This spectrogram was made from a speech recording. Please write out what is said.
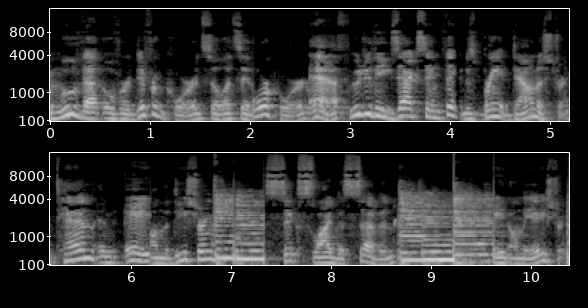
To move that over a different chord, so let's say 4 chord, F, we do the exact same thing, just bring it down a string. 10 and 8 on the D string, 6 slide to 7, 8 on the A string.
